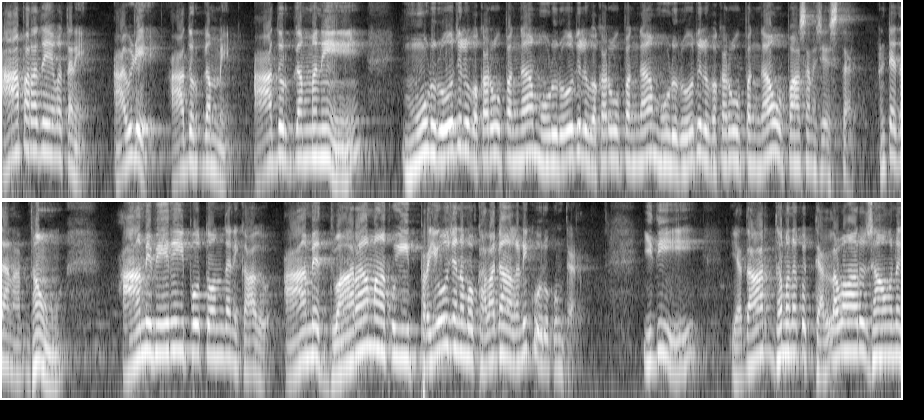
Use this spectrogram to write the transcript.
ఆ పరదేవతనే ఆవిడే ఆ దుర్గమ్మే. ఆ దుర్గమ్మనే మూడు రోజులు ఒక రూపంగా మూడు రోజులు ఒక రూపంగా మూడు రోజులు ఒక రూపంగా ఉపాసన చేస్తారు. అంటే దాని అర్థం ఆమె వేరైపోతోందని కాదు ఆమె ద్వారా మాకు ఈ ప్రయోజనము కలగాలని కోరుకుంటాడు. ఇది యథార్థమునకు తెల్లవారుజామున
